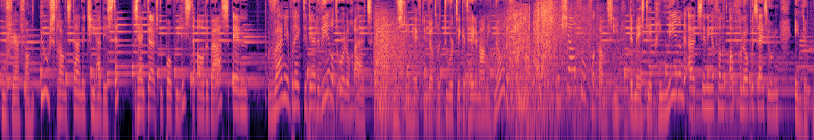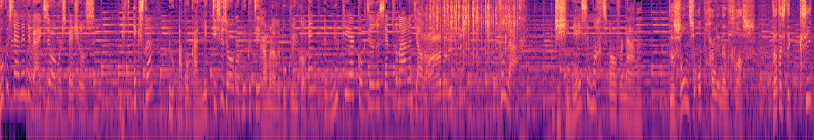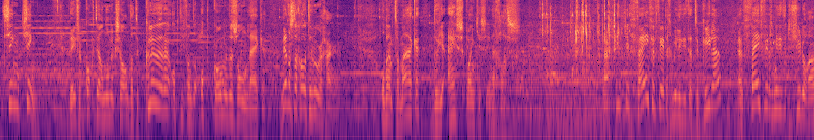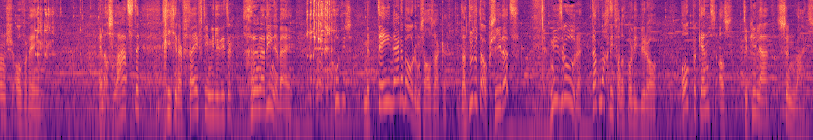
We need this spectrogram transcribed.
Hoe ver van uw strand staan de jihadisten? Zijn thuis de populisten al de baas? En wanneer breekt de Derde Wereldoorlog uit? Misschien heeft u dat retourticket helemaal niet nodig. Speciaal voor op vakantie. De meest deprimerende uitzendingen van het afgelopen seizoen in de Boekenstein en de Wijk zomerspecials. Met extra uw apocalyptische zomerboekentip Gaan we naar de boekwinkel. en een nucleair cocktailrecept van Arend Jan. Ah, daar is die. Vandaag de Chinese machtsovername. De zonsopgang in een glas. Dat is de Xi Ching Ching. Deze cocktail noem ik zo omdat de kleuren op die van de opkomende zon lijken. Net als de grote roerganger. Om hem te maken doe je ijsklontjes in een glas. Daar giet je 45 milliliter tequila en 45 milliliter jus d'orange overheen. En als laatste giet je er 15 milliliter grenadine bij. Dat als het goed is, meteen naar de bodem zal zakken. Dat doet het ook, zie je dat? Niet roeren, dat mag niet van het politbureau. Ook bekend als Tequila Sunrise.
